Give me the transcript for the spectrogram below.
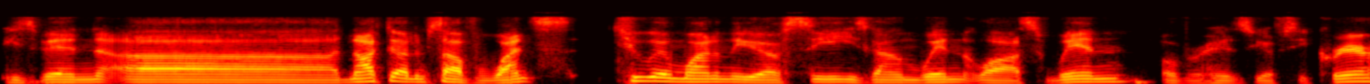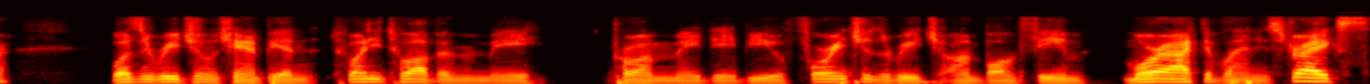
He's been uh, knocked out himself once, two and one in the UFC. He's gone win, loss, win over his UFC career. Was a regional champion, 2012 MMA pro MMA debut, four inches of reach on Bonfim, more active landing strikes.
